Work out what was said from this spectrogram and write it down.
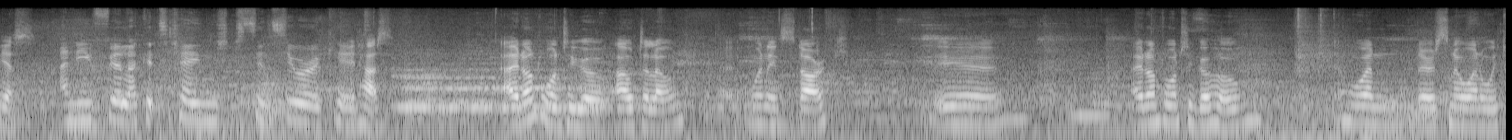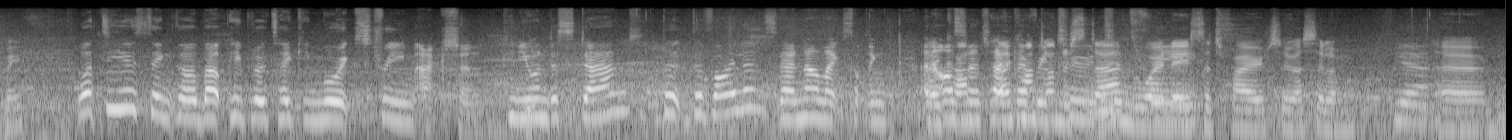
Yes. And you feel like it's changed since you were a kid? It has. I don't want to go out alone when it's dark. Uh, I don't want to go home when there's no one with me. What do you think, though, about people who are taking more extreme action? Can you understand the, the violence? They're now like something, an I arson can't, attack I can't every understand two to why they set fire to asylum Yeah. um,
